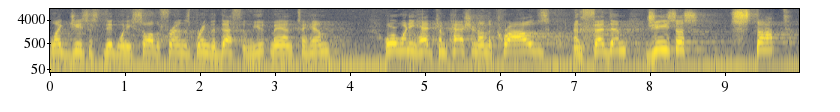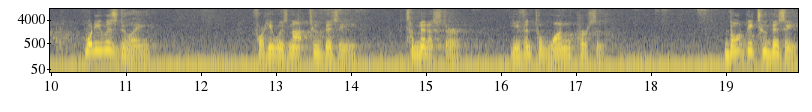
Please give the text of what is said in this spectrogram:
Like Jesus did when He saw the friends bring the deaf and mute man to Him, or when He had compassion on the crowds and fed them, Jesus stopped what He was doing, for He was not too busy to minister even to one person. Don't be too busy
